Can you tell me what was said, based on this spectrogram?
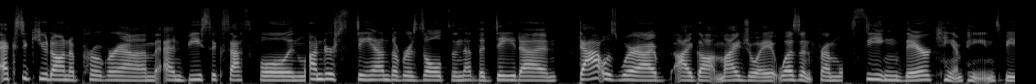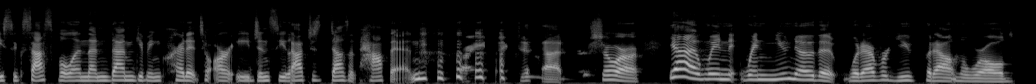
execute on a program and be successful and understand the results and the data and that was where I I got my joy. It wasn't from seeing their campaigns be successful and then them giving credit to our agency. That just doesn't happen. Right I get that for sure. Yeah when when you know that whatever you've put out in the world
